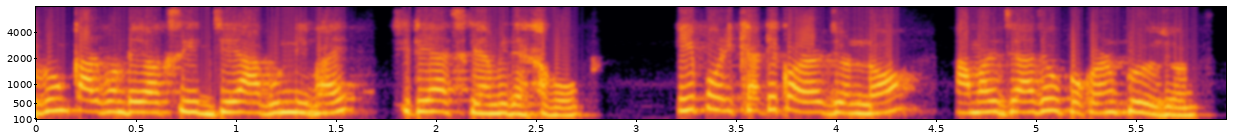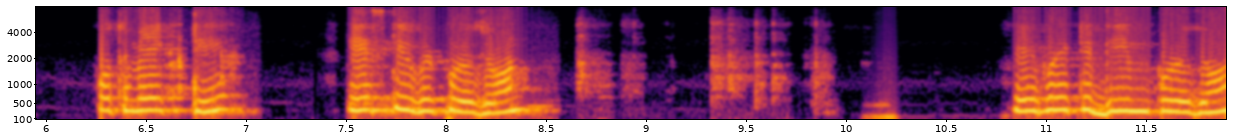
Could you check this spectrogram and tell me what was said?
এবং কার্বন ডাই অক্সাইড যে আগুন নিভায় সেটাই আজকে আমি দেখাবো। এই পরীক্ষাটি করার জন্য আমার যা যা উপকরণ প্রয়োজন। প্রথমে একটি টেস্ট টিউবের প্রয়োজন, এরপর একটি ডিম প্রয়োজন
